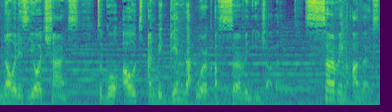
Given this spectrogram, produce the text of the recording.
Now it is your chance to go out and begin that work of serving each other. Serving others.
